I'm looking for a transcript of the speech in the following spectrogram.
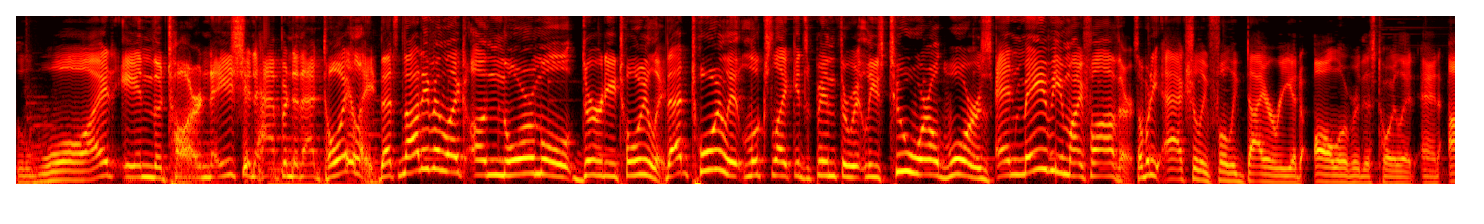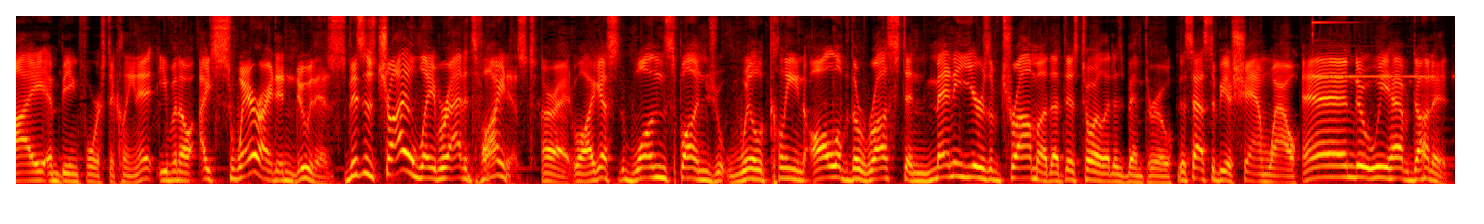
what in the tarnation happened to that toilet? That's not even like a normal dirty toilet. That toilet looks like it's been through at least two world wars and maybe my father. Somebody actually fully diarrheaed all over this toilet and I am being forced to clean it, even though I swear I didn't do this. This is child labor at its finest. All right, well, I guess one sponge will clean all of the rust and many years of trauma that this toilet has been through. This has to be a sham wow. And we have done it.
